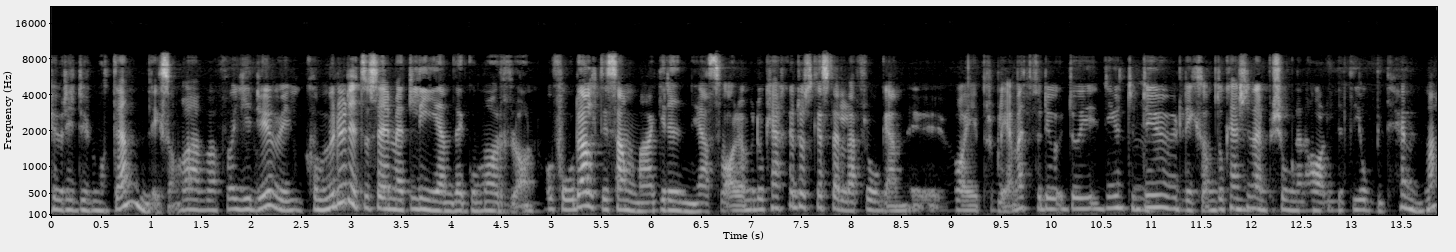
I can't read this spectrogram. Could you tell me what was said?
hur är du mot den liksom? Vad, vad, vad ger du? Kommer du dit och säger med ett leende god morgon och får du alltid samma griniga svar, ja men då kanske du ska ställa frågan, eh, vad är problemet? För då, då, det är ju inte mm. du liksom, då kanske den personen har lite jobbigt hemma.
